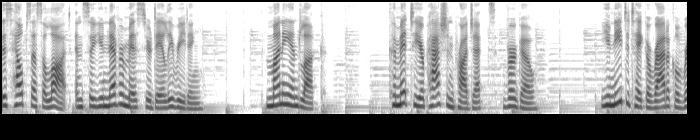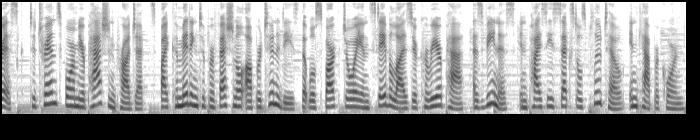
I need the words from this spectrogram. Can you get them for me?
this helps us a lot and so you never miss your daily reading. Money and Luck Commit to your passion projects, Virgo. You need to take a radical risk to transform your passion projects by committing to professional opportunities that will spark joy and stabilize your career path as Venus in Pisces sextiles Pluto in Capricorn.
